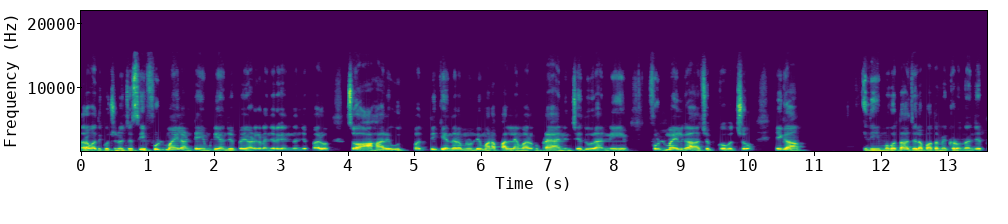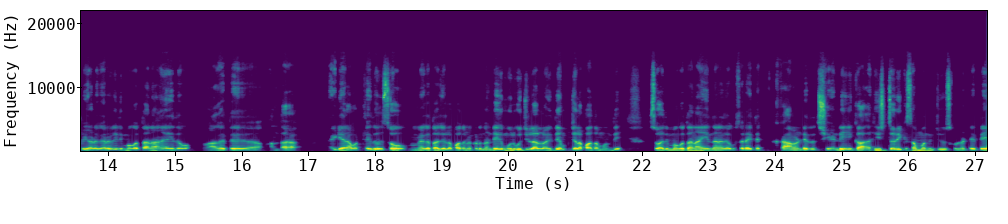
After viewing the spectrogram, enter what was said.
తర్వాత కూర్చుని వచ్చేసి ఫుడ్ మైల్ అంటే ఏమిటి? అని చెప్పి అడగడం జరిగిందని చెప్పారు. సో ఆహార ఉత్పత్తి కేంద్రం నుండి మన పల్లెం వరకు ప్రయాణించే దూరాన్ని ఫుడ్ మైల్గా చెప్పుకోవచ్చు. ఇక ఇది మొగతా జలపాతం ఎక్కడ ఉందని చెప్పి అడిగారు. ఇది మొగతానా? ఏదో నాకైతే అంత ఐడియా రావట్లేదు. సో మిగతా జలపాతం ఎక్కడ ఉందంటే ఇది ములుగు జిల్లాలో అయితే జలపాతం ఉంది. సో అది మగతన ఏందనేది ఒకసారి అయితే కామెంట్ అయితే చేయండి. ఇక హిస్టరీకి సంబంధించి చూసుకున్నట్టయితే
